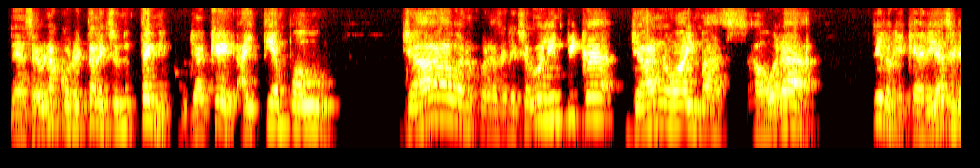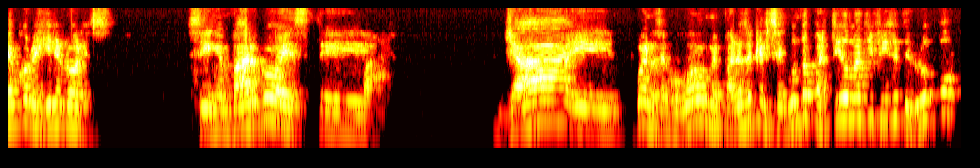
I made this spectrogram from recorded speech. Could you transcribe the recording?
de hacer una correcta elección de técnico, ya que hay tiempo aún. Ya, bueno, con la selección olímpica ya no hay más. Ahora, sí, lo que quedaría sería corregir errores. Sin embargo, este, ya, eh, bueno, se jugó, me parece que el segundo partido más difícil del grupo,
